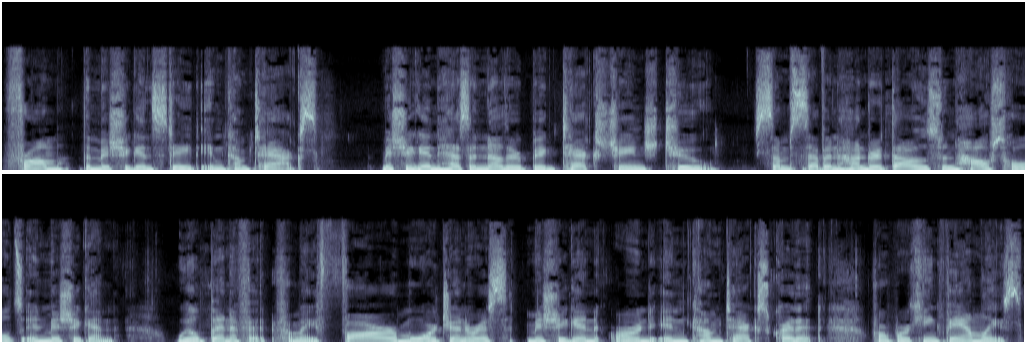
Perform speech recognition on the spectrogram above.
from the Michigan state income tax. Michigan has another big tax change too. Some 700,000 households in Michigan will benefit from a far more generous Michigan earned income tax credit for working families.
